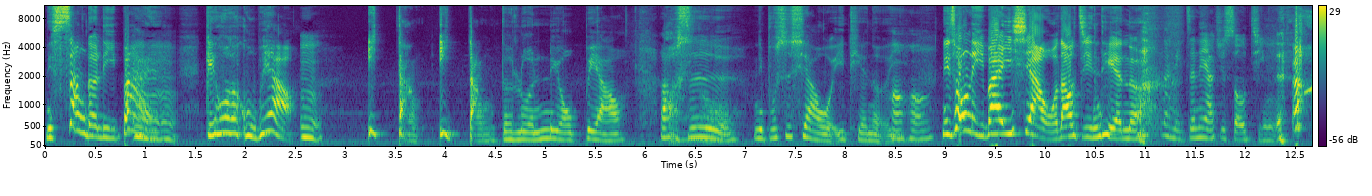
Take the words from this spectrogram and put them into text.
你上个礼拜给我的股票嗯，一档一档的轮流标，老师，你不是吓我一天而已，你从礼拜一吓我到今天了，那你真的要去收金了。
